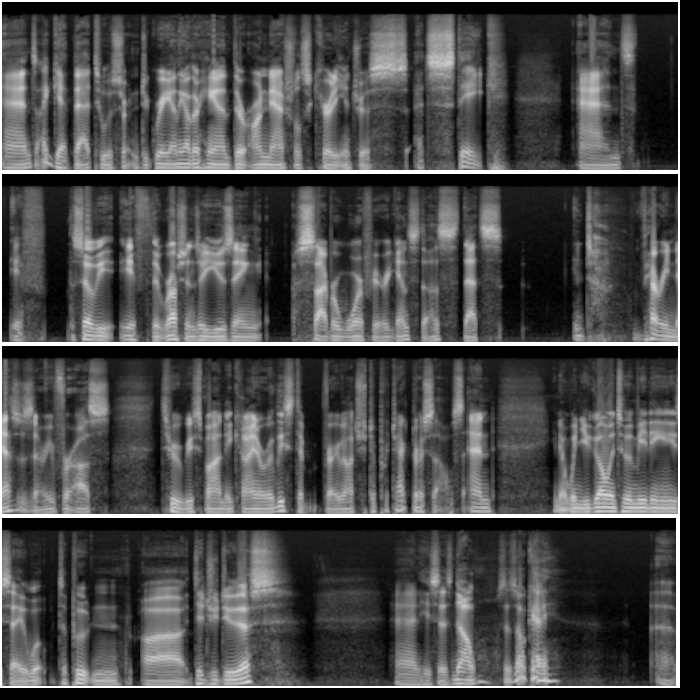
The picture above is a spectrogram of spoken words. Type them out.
And I get that to a certain degree. On the other hand, there are national security interests at stake. And if the Soviet, if the Russians are using cyber warfare against us, that's very necessary for us to respond in kind, or at least to very much to protect ourselves. And you know, when you go into a meeting and you say well, to Putin, uh, "Did you do this?" and he says, "No," he says, "Okay." Uh,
